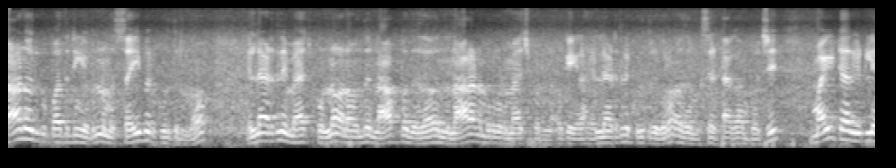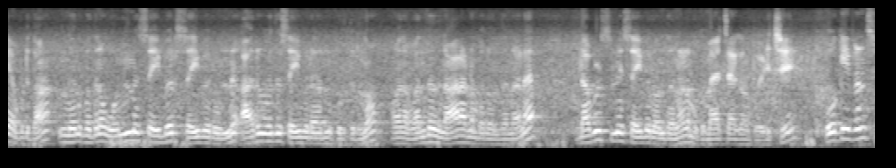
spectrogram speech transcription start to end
நானூறுக்கு பார்த்துட்டிங்க அப்படின்னா நம்ம சைபர் கொடுத்துருந்தோம். எல்லா இடத்துலையும் மேட்ச் பண்ணோம். ஆனால் வந்து நாற்பது அதாவது இந்த நாலாம் நம்பர் கூட மேட்ச் பண்ணல. ஓகேங்களா எல்லா இடத்துலையும் கொடுத்துருக்குறோம். அது நமக்கு செட் ஆகாமல் போச்சு. மை டார்கெட்லேயும் அப்படி தான் இங்கே வந்து பார்த்தீங்கன்னா ஒன்று சைபர் சைபர் ஒன்று அறுபது சைபர் ஆறுன்னு கொடுத்துருந்தோம். அதை வந்தது நாலாம் நம்பர் வந்ததுனால டபுள்ஸ்லேயும் சைபர் வந்ததுனால நமக்கு மேட்ச் ஆகாமல் போயிடுச்சு. ஓகே ஃப்ரெண்ட்ஸ்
